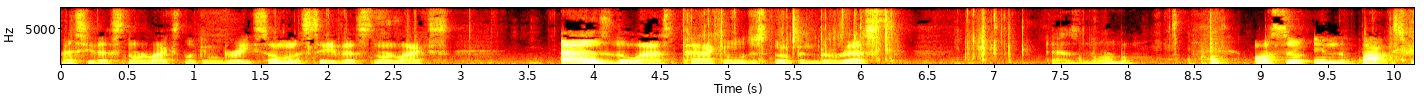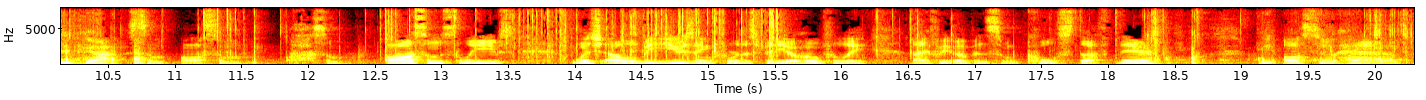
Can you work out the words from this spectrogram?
I see that Snorlax looking great, so I'm going to save that Snorlax as the last pack, and we'll just open the rest as normal. Also, in the box, we've got some awesome, awesome, awesome sleeves, which I will be using for this video, hopefully, uh, if we open some cool stuff there. We also have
